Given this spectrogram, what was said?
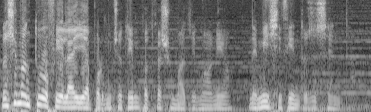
no se mantuvo fiel a ella por mucho tiempo tras su matrimonio de 1660.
